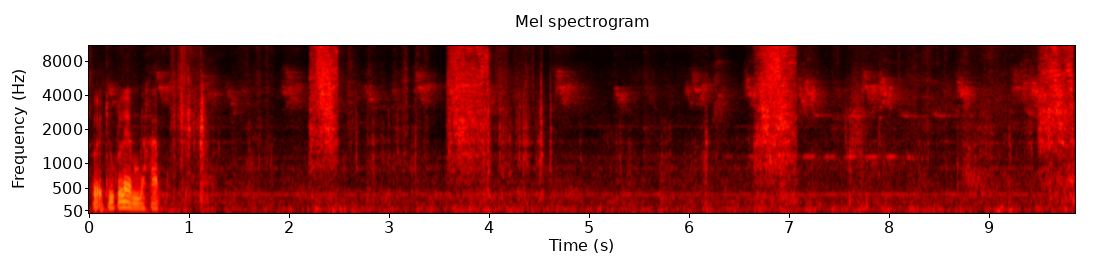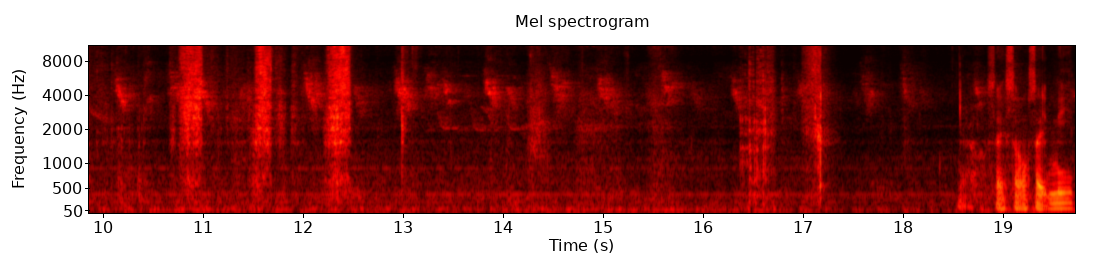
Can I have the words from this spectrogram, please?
สวยทุกเล่มนะครับ ใส่ซองใส่มีด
